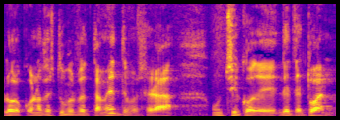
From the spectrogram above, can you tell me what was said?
lo, conoces tú perfectamente, pues será un chico de, de Tetuán.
